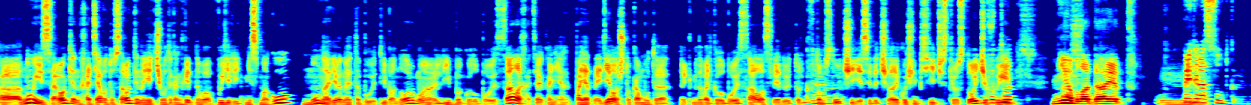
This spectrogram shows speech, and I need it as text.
А, ну и Сорокин, хотя вот у Сорокина я чего-то конкретного выделить не смогу. Ну, наверное, это будет либо норма, либо голубое сало, хотя, конечно, понятное дело, что кому-то рекомендовать голубое сало следует только да. в том случае, если этот человек очень психически устойчив вот и... Вот не обладает... Предрассудками.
